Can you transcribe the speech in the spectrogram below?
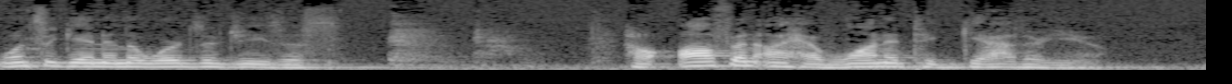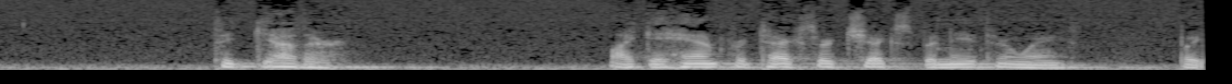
Once again in the words of Jesus, how often I have wanted to gather you together like a hen protects her chicks beneath her wings, but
